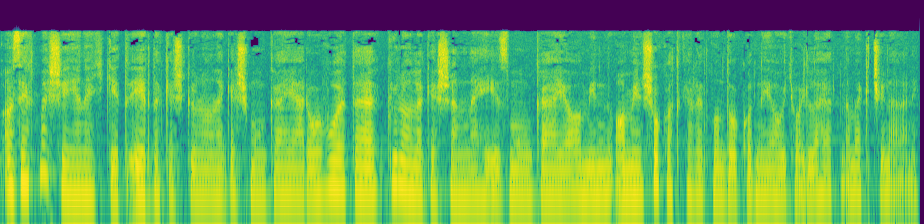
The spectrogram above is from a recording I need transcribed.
Azért meséljen egy-két érdekes, különleges munkájáról. Volt-e különlegesen nehéz munkája, amin, amin sokat kellett gondolkodnia, hogy hogy lehetne megcsinálni?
